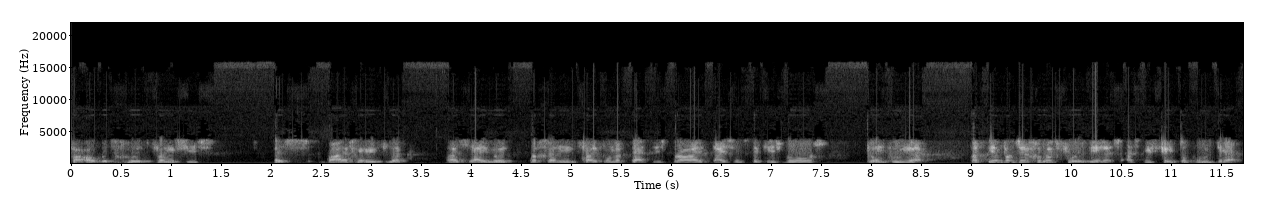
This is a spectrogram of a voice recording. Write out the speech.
veral met groot funksies is baie gerieflik as jy moet begin 500 patties braai, 1000 stukkies wors, klomp hoender. Want een van sy groot voordele is as die vet op hom druk,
